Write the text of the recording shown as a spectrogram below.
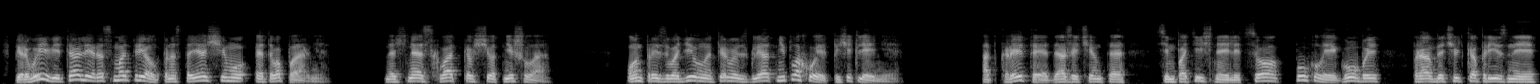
Впервые Виталий рассмотрел по-настоящему этого парня. Ночная схватка в счет не шла. Он производил на первый взгляд неплохое впечатление. Открытое, даже чем-то симпатичное лицо, пухлые губы, правда чуть капризные,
